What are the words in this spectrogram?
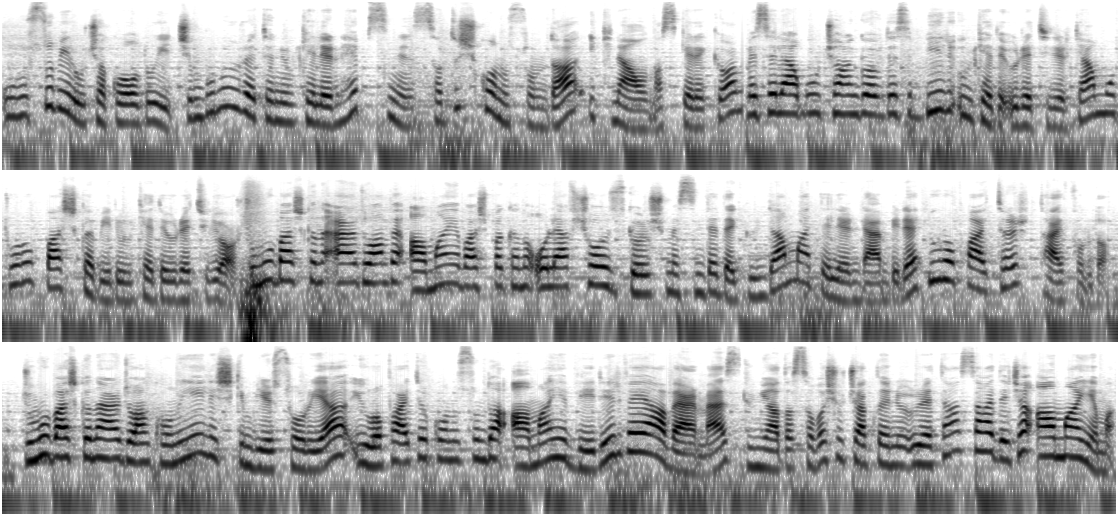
uluslu bir uçak olduğu için bunu üreten ülkelerin hepsinin satış konusunda ikna olması gerekiyor. Mesela bu uçağın gövdesi bir ülkede üretilirken motoru başka bir ülkede üretiliyor. Cumhurbaşkanı Erdoğan ve Almanya Başbakanı Olaf Scholz görüşmesinde de gündem maddelerinden biri Eurofighter Typhoon'du. Cumhurbaşkanı Erdoğan konuya ilişkin bir soruya Eurofighter konusunda Almanya verir veya vermez, dünyada savaş uçaklarını üreten sadece Almanya mı?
